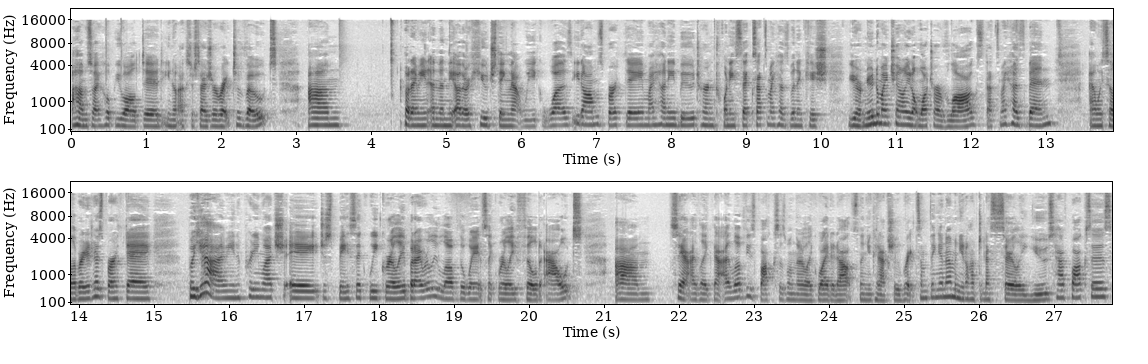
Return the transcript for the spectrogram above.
Um, so I hope you all did, you know, exercise your right to vote. Um, but I mean, and then the other huge thing that week was Adam's birthday. My honey boo turned 26. That's my husband in case you're new to my channel, you don't watch our vlogs. That's my husband. And we celebrated his birthday. But yeah, I mean, pretty much a just basic week really, but I really love the way it's like really filled out. Um, so yeah, I like that. I love these boxes when they're like whited out so then you can actually write something in them and you don't have to necessarily use half boxes.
